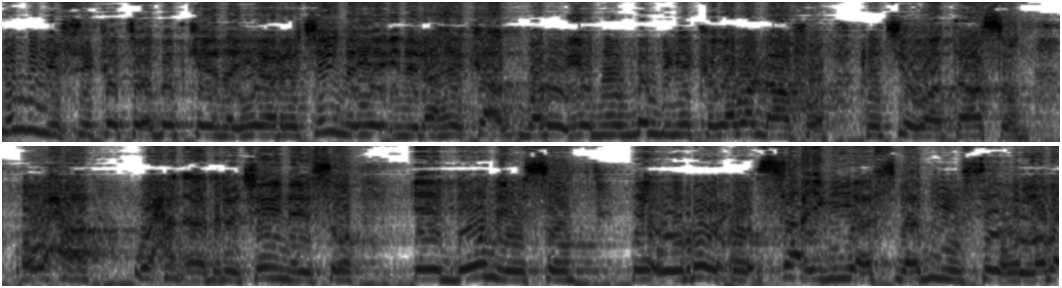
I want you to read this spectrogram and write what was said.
dembigiisii ka toobadkeenaye rajaynaya in ilaahay ka aqbalo iyona dembigii kagaba dhaafo rajiyo waa taasun. Waa waxa waxaan aad rajaynayso ee doonayso ee uu ruuxu sacyigiiyo asbaabihiisii uu laba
